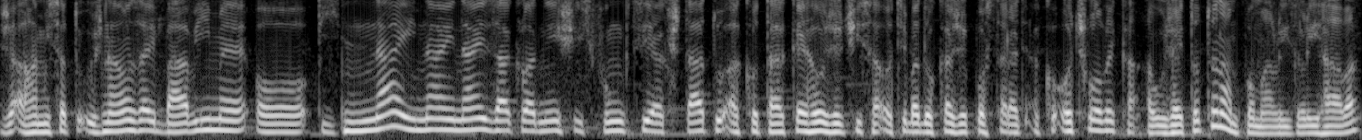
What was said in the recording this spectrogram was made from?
že ale my sa tu už naozaj bavíme o tých naj, naj, najzákladnejších funkciách štátu ako takého, že či sa o teba dokáže postarať ako o človeka. A už aj toto nám pomaly zlyháva.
